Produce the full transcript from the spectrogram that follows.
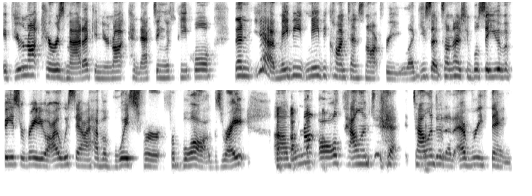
if you're not charismatic and you're not connecting with people then yeah maybe maybe content's not for you. Like you said sometimes people say you have a face for radio. I always say i have a voice for for blogs right? Um, we're not all talented talented at everything.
